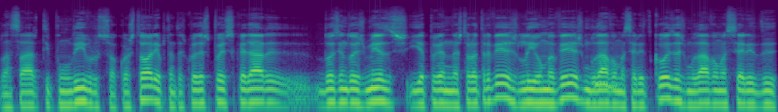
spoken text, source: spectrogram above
lançar tipo um livro só com a história, portanto as coisas depois se calhar dois em dois meses ia pegando na história outra vez, lia uma vez, mudava uma série de coisas, mudava uma série de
